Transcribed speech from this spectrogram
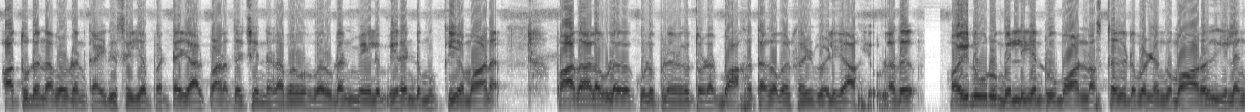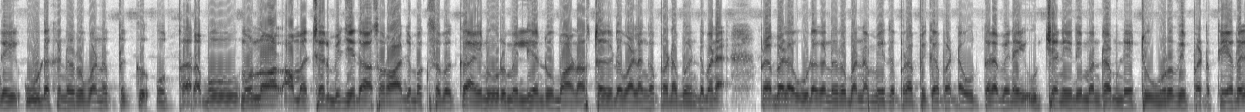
அத்துடன் அவருடன் கைது செய்யப்பட்ட யாழ்ப்பாணத்தைச் சேர்ந்த நபர் ஒருவருடன் மேலும் இரண்டு முக்கியமான பாதாள உலக குழுப்பினர்கள் தொடர்பாக தகவல்கள் வெளியாகியுள்ளது. ஐநூறு மில்லியன் ரூபாய் நஷ்டஈடு வழங்குமாறு இலங்கை ஊடக நிறுவனத்துக்கு உத்தரவு. முன்னாள் அமைச்சர் விஜயதாச ராஜபக்சவுக்கு ஐநூறு மில்லியன் ரூபாய் நஷ்டஈடு வழங்கப்பட வேண்டும் என பிரபல ஊடக நிறுவனம் மீது பிறப்பிக்கப்பட்ட உத்தரவினை உச்சநீதிமன்றம் நேற்று உறுதிப்படுத்தியது.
